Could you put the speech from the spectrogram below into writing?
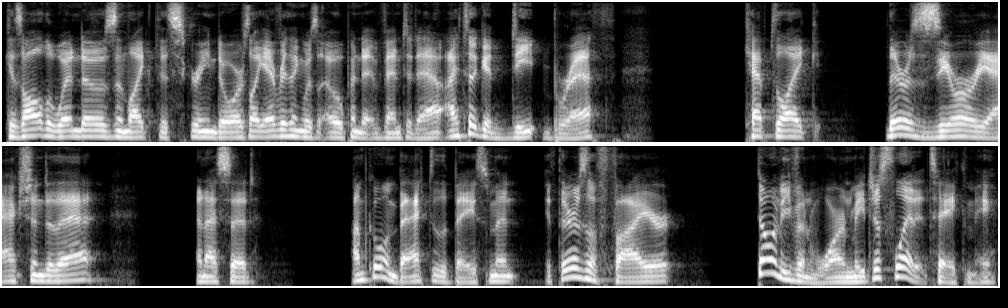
because all the windows and like the screen doors, like everything was opened, it vented out. I took a deep breath, kept like, there was zero reaction to that. And I said, I'm going back to the basement. If there's a fire, don't even warn me. Just let it take me.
